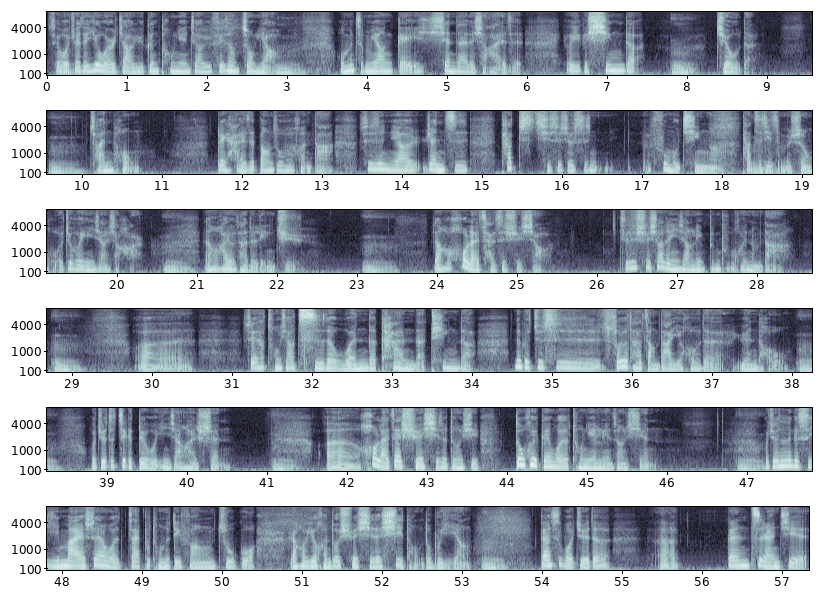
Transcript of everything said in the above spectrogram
所以我觉得幼儿教育跟童年教育非常重要。嗯，我们怎么样给现在的小孩子有一个新的、嗯旧的、嗯传统，对孩子帮助会很大。所以你要认知，他其实就是父母亲啊，他自己怎么生活，就会影响小孩。嗯，然后还有他的邻居。嗯，然后后来才是学校。其实学校的影响力并不会那么大。嗯，呃，所以他从小吃的、闻的、看的、听的，那个就是所有他长大以后的源头。嗯，我觉得这个对我影响很深。嗯，呃，后来在学习的东西都会跟我的童年连上线。嗯，我觉得那个是一脉。虽然我在不同的地方住过，然后有很多学习的系统都不一样。嗯，但是我觉得，呃，跟自然界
